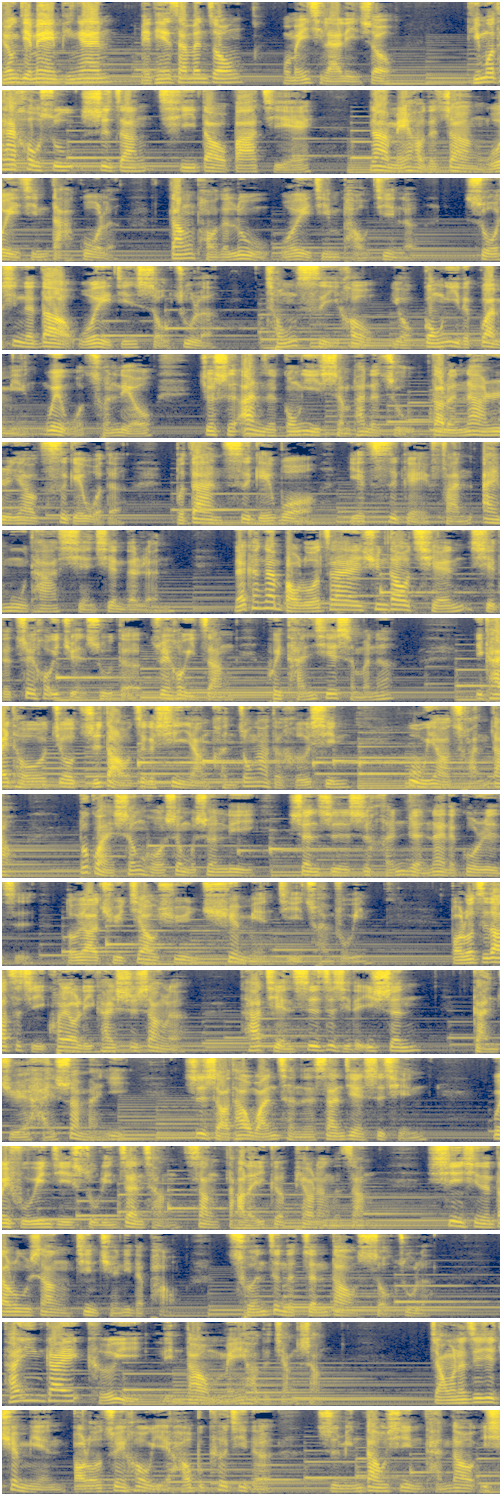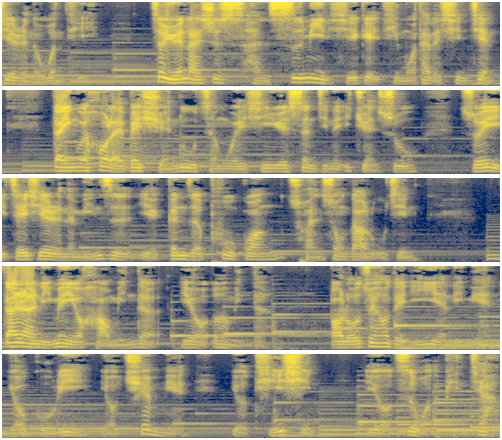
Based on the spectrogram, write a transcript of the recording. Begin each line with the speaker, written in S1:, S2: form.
S1: 弟兄姐妹平安，每天三分钟，我们一起来领受提摩太后书四章七到八节。那美好的仗我已经打过了，当跑的路我已经跑尽了，所信的道我已经守住了。从此以后，有公义的冠冕为我存留，就是按着公义审判的主，到了那日要赐给我的，不但赐给我。也赐给凡爱慕他显现的人。来看看保罗在殉道前写的最后一卷书的最后一章会谈些什么呢？一开头就指导这个信仰很重要的核心：务要传道。不管生活顺不顺利，甚至是很忍耐的过日子，都要去教训、劝勉及传福音。保罗知道自己快要离开世上了。他检视自己的一生，感觉还算满意，至少他完成了三件事情：为福音及属灵战场上打了一个漂亮的仗，信心的道路上尽全力的跑，纯正的真道守住了。他应该可以领到美好的奖赏。讲完了这些劝勉，保罗最后也毫不客气的指名道姓谈到一些人的问题。这原来是很私密写给提摩太的信件，但因为后来被选入成为新约圣经的一卷书，所以这些人的名字也跟着曝光传送到如今。当然，里面有好名的，也有恶名的。保罗最后的遗言里面有鼓励，有劝勉，有提醒，也有自我的评价。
